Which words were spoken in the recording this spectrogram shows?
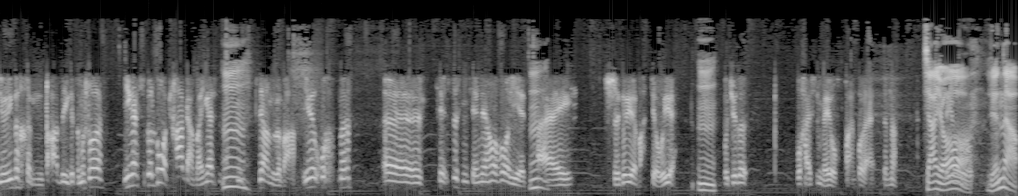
有一个很大的一个怎么说呢？应该是个落差感吧？应该是嗯这样子的吧？因为我们呃前事情前前后后也才十个月吧，九个月，嗯，我觉得。我还是没有缓过来，真的。加油，人呐，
